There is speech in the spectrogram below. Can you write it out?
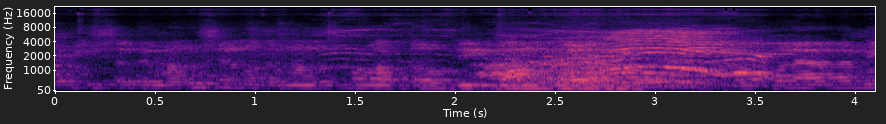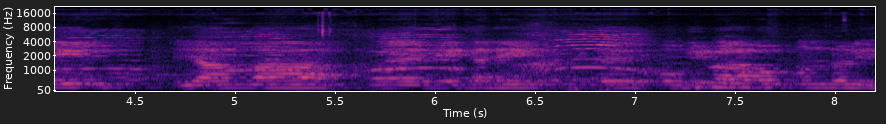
ভবিষ্যতে মানুষের মতো মানুষ হওয়ার তৌফিক দান করো। আলামিন ইয়া আল্লাহ এখানে অভিভাবক মণ্ডলী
